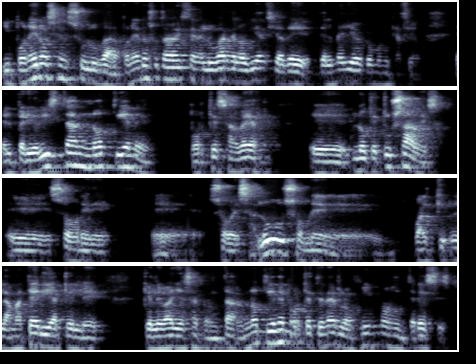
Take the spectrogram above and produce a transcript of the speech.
y poneros en su lugar, poneros otra vez en el lugar de la audiencia del medio de comunicación. El periodista no tiene por qué saber lo que tú sabes sobre, sobre salud, sobre la materia que le, le vayas a contar. No tiene por qué tener los mismos intereses.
